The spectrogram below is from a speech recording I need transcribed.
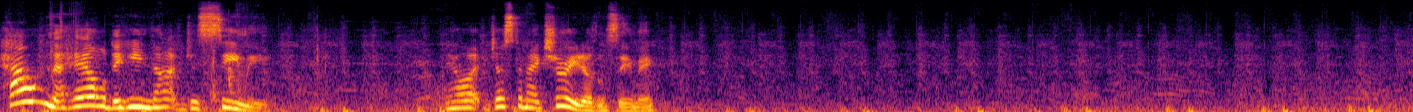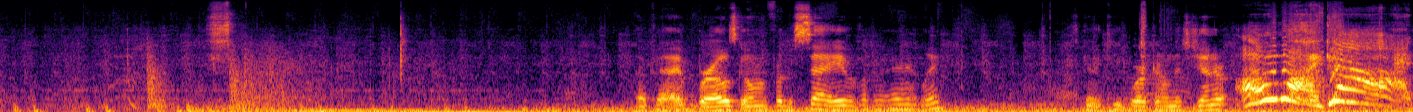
How in the hell did he not just see me? You know what? Just to make sure he doesn't see me. Okay, bro's going for the save, apparently. He's gonna keep working on this generator. Oh my god!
